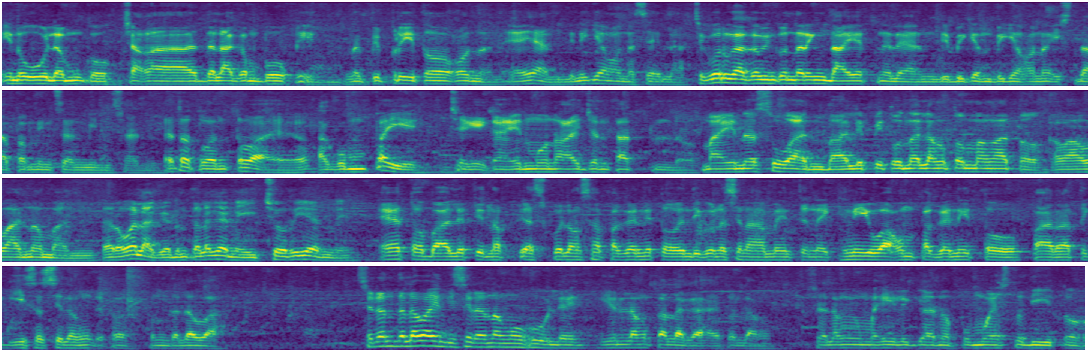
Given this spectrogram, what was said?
inuulam ko. Tsaka dalagang bukid. Nagpiprito ako nun. Eh yan, binigyan ko na sila. Siguro gagawin ko na ring diet nila yan. Bibigyan-bigyan ko ng isda pa minsan-minsan. Ito, tuwan-tuwa eh. oh. Tagumpay eh. Sige, kain muna kayo dyan tatlo. Minus one. Bali, pito na lang tong mga to. Kawawa naman. Pero wala, ganun talaga. Nature yan eh. Eto, bali, tinapyas ko lang sa paganito. Hindi ko na sinama yung tinik. Hiniwa kong paganito para tig-isa silang ito. Itong dalawa. Silang dalawa, hindi sila nanguhuli. Yun lang talaga, ito lang. Siya lang yung mahilig ano, pumuesto dito.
